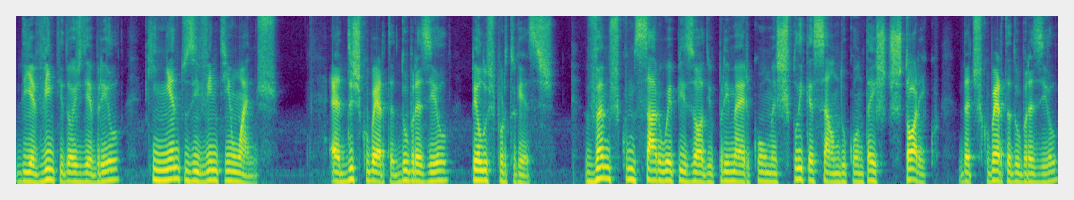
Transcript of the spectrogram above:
dia 22 de abril, 521 anos. A descoberta do Brasil pelos portugueses. Vamos começar o episódio primeiro com uma explicação do contexto histórico da descoberta do Brasil.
